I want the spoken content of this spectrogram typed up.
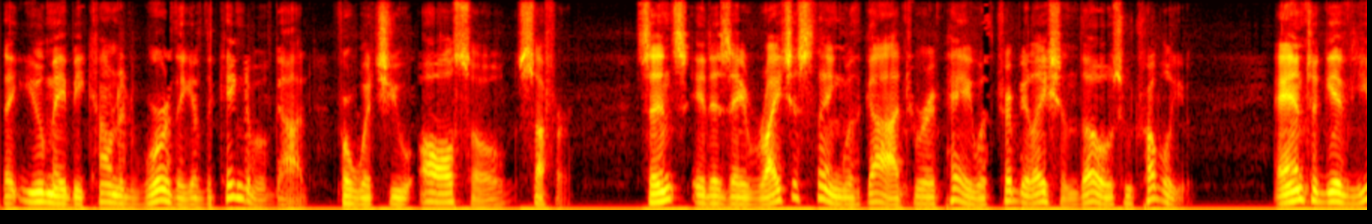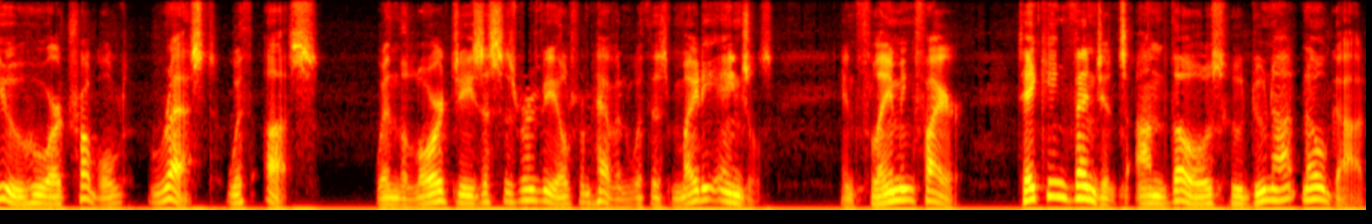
that you may be counted worthy of the kingdom of God, for which you also suffer. Since it is a righteous thing with God to repay with tribulation those who trouble you, and to give you who are troubled rest with us, when the Lord Jesus is revealed from heaven with his mighty angels in flaming fire, taking vengeance on those who do not know God,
